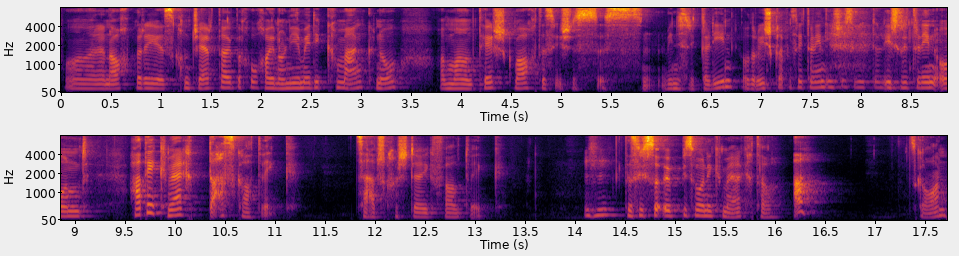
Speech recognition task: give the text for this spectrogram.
von einer Nachbarin ein Konzert bekommen, ich habe noch nie Medikament genommen habe mal einen Test gemacht, das ist ein, ein, wie ein Ritalin, oder ist glaube ich ein Ritalin. Ist es Ritalin. Ist Ritalin und habe gemerkt, das geht weg. Die Selbstkasteiung fällt weg. Mhm. Das ist so etwas, was ich gemerkt habe. Ah, es geht.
